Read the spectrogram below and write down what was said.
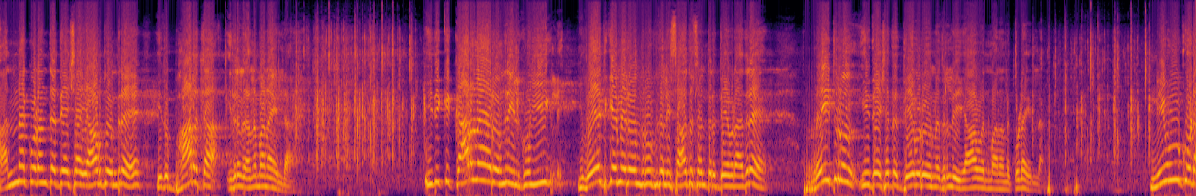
ಅನ್ನ ಕೊಡಂಥ ದೇಶ ಯಾವುದು ಅಂದರೆ ಇದು ಭಾರತ. ಇದರಲ್ಲಿ ಅನುಮಾನ ಇಲ್ಲ. ಇದಕ್ಕೆ ಕಾರಣ ಯಾರು ಅಂದರೆ ಇಲ್ಲಿ ಈ ವೇದಿಕೆ ಮೇಲೆ ಒಂದು ರೂಪದಲ್ಲಿ ಸಾಧು ಸಂತರ ದೇವರಾದರೆ ರೈತರು ಈ ದೇಶದ ದೇವರು ಅನ್ನೋದ್ರಲ್ಲಿ ಯಾವ ಅನುಮಾನನೂ ಕೂಡ ಇಲ್ಲ. ನೀವು ಕೂಡ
